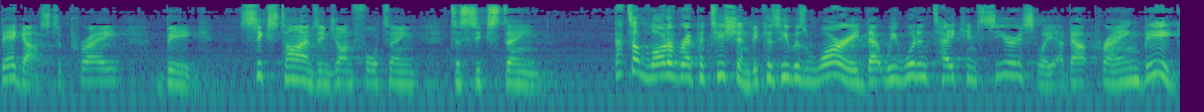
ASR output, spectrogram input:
beg us to pray big. Six times in John 14 to 16. That's a lot of repetition because he was worried that we wouldn't take him seriously about praying big.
